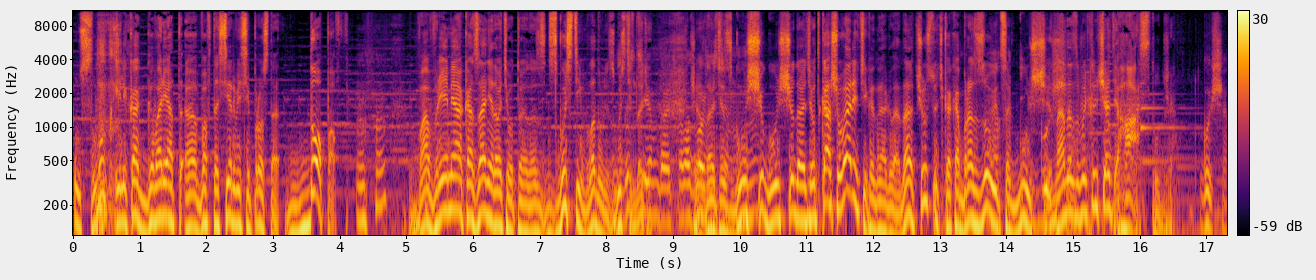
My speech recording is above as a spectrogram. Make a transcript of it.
услуг, или как говорят э, в автосервисе просто допов, во время оказания, давайте вот э, сгустим, Владуля, сгустим, давайте. Густим, давайте Сейчас, возможности. давайте сгущу, гущу, давайте. Вот кашу варите иногда, да? Чувствуете, как образуется гуще. Гуща. Надо выключать газ тут же. Гуща.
